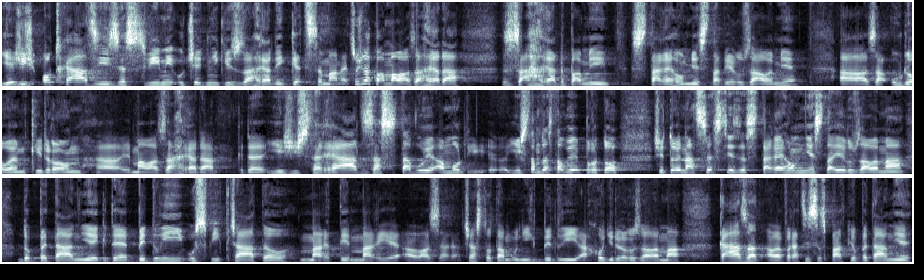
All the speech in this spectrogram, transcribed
Ježíš odchází se svými učedníky z zahrady Getsemane, což je taková malá zahrada s zahradbami starého města v Jeruzalémě a za údolem Kidron je malá zahrada, kde Ježíš se rád zastavuje a modlí. Ježíš tam zastavuje proto, že to je na cestě ze starého města Jeruzaléma do Betánie, kde bydlí u svých přátel Marty, Marie a Lazara. Často tam u nich bydlí a chodí do Jeruzaléma kázat, ale vrací se zpátky do Betánie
